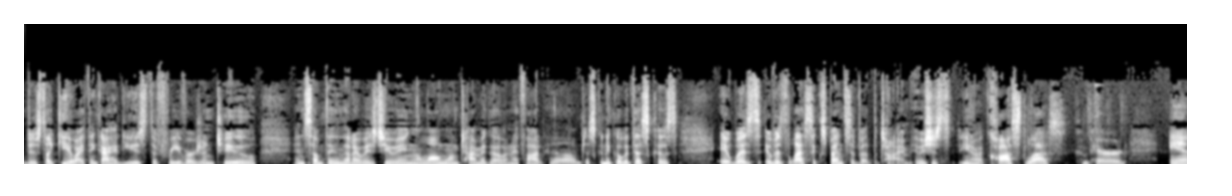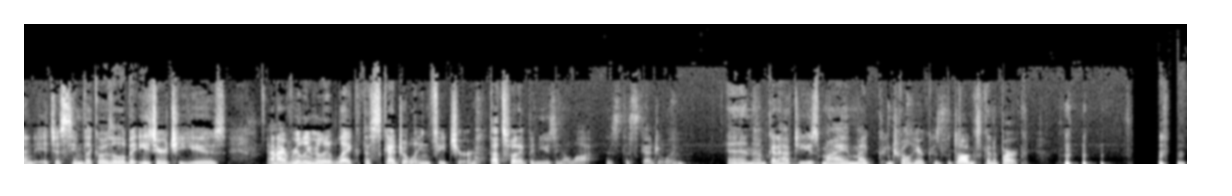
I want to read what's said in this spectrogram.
just like you. I think I had used the free version too, and something that I was doing a long, long time ago. And I thought, oh, I'm just going to go with this because it was it was less expensive at the time. It was just you know it cost less compared, and it just seemed like it was a little bit easier to use. And I really, really like the scheduling feature. That's what I've been using a lot is the scheduling. And I'm going to have to use my mic control here because the dog's going to bark.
